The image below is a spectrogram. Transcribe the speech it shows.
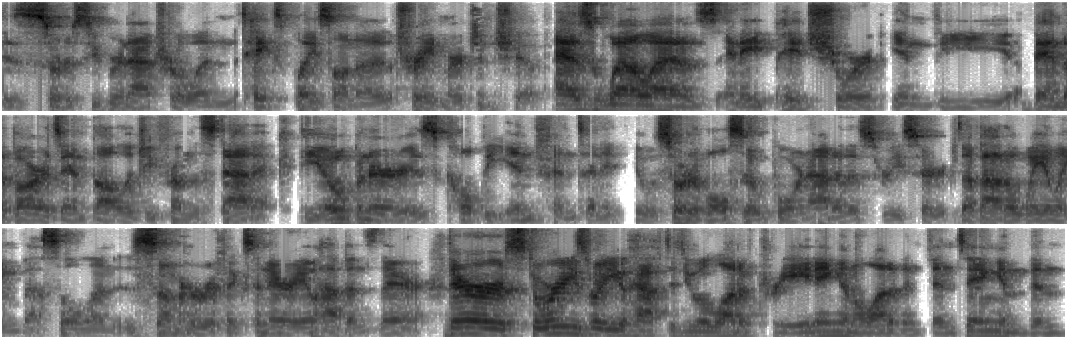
is sort of supernatural and takes place on a trade merchant ship, as well as an eight page short in the Band of Bards anthology from the Static. The opener is called The Infant, and it, it was sort of also born out of this research about a whaling vessel and some horrific scenario happens there. There are stories where you have to do a lot of creating and a lot of inventing, and then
